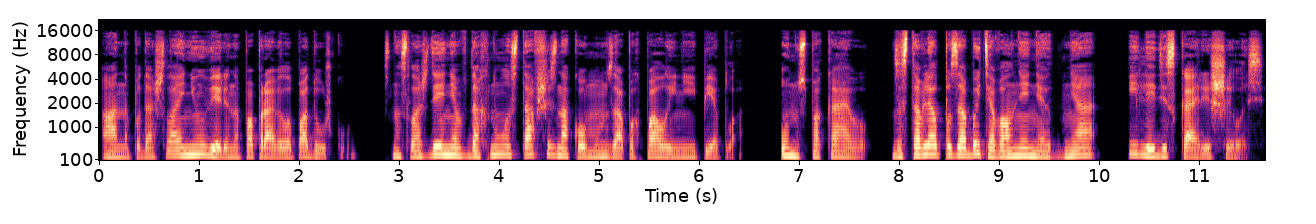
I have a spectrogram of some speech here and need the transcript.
Анна подошла и неуверенно поправила подушку. С наслаждением вдохнула ставший знакомым запах полыни и пепла. Он успокаивал, заставлял позабыть о волнениях дня, и леди Скай решилась.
